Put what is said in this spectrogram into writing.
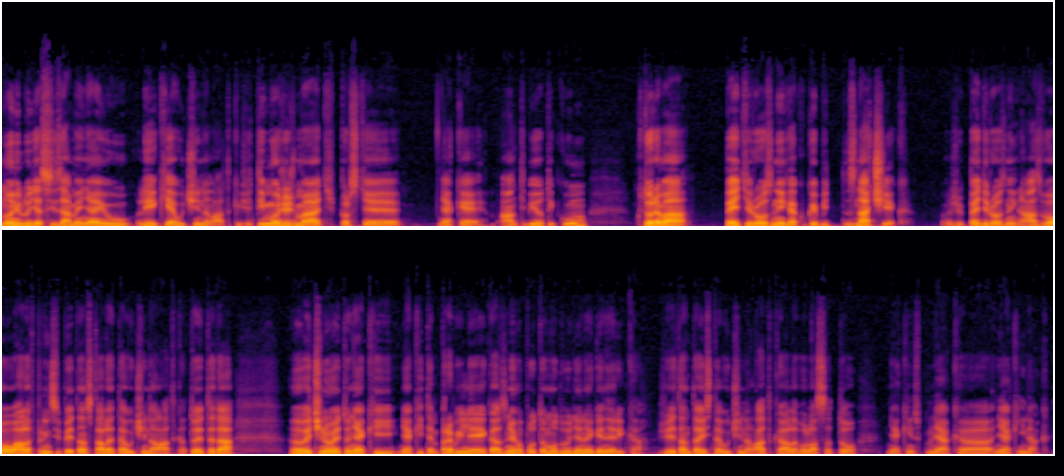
mnohí ľudia si zamieňajú lieky a účinné látky. Že ty môžeš mať proste nejaké antibiotikum, ktoré má 5 rôznych ako keby značiek. Že 5 rôznych názvov, ale v princípe je tam stále tá účinná látka. To je teda No, väčšinou je to nejaký, nejaký ten prvý liek a z neho potom odvodené generika. Že je tam tá istá účinná látka, ale volá sa to nejakým, nejak, nejak inak.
